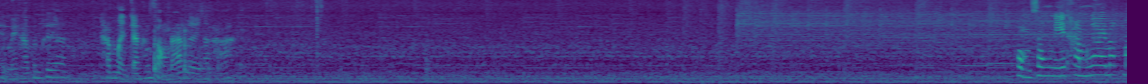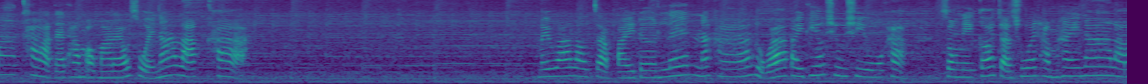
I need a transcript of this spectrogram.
เห็นไหมคะเพื่อนๆทำเหมือนกันทั้งสองด้านเลยนะคะ ผมทรงนี้ทำง่ายมากๆค่ะ แต่ทำออกมาแล้วสวยน่ารักค่ะ ไม่ว่าเราจะไปเดินเล่นนะคะ หรือว่าไปเที่ยวชิลๆค่ะ ทรงนี้ก็จะช่วยทำให้หน้าเรา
